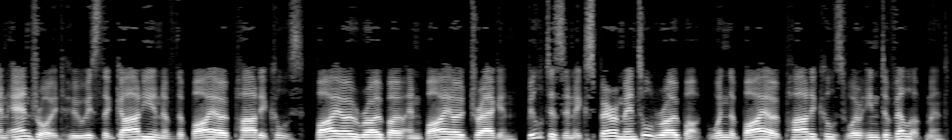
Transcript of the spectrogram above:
an android who is the guardian of the bio-particles, Bio-Robo and Bio-Dragon, built as an experimental robot when the bio-particles were in development.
